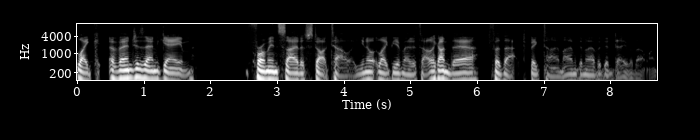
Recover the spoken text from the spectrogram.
like Avengers Endgame from inside of Stark Tower. You know, like the Avengers Tower. Like I'm there for that big time. I'm gonna have a good day with that one.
